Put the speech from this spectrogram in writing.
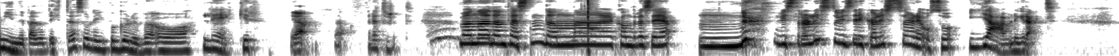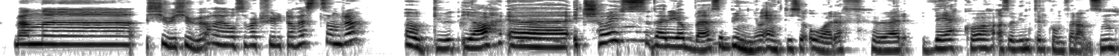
Mini-Benedicte som ligger på gulvet og Leker, Ja. rett og slett. Men eh, den festen, den eh, kan dere se mm, nå hvis dere har lyst, og hvis dere ikke har lyst, så er det også jævlig greit. Men uh, 2020 har jo også vært fylt av fest, Sandra. Å, gud. Ja. Uh, I Choice, der jeg jobber, så begynner jo egentlig ikke året før VK, altså vinterkonferansen.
